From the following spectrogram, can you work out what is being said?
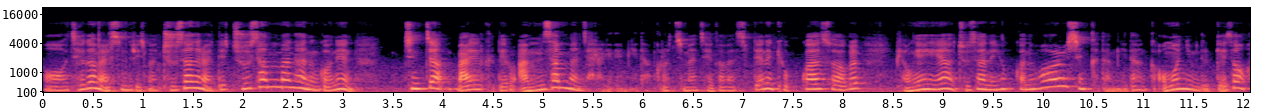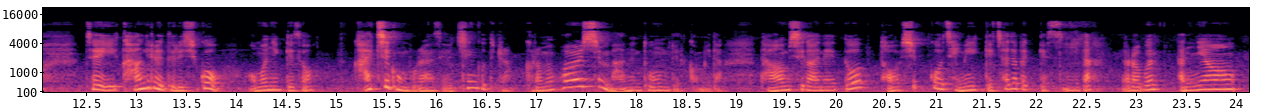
어, 제가 말씀드리지만 주산을 할 때 주산만 하는 거는 진짜 말 그대로 암산만 잘하게 됩니다. 그렇지만 제가 봤을 때는 교과 수학을 병행해야 주산의 효과는 훨씬 크답니다. 그러니까 어머님들께서 제 이 강의를 들으시고 어머님께서 같이 공부를 하세요. 친구들이랑. 그러면 훨씬 많은 도움 될 겁니다. 다음 시간에 또 더 쉽고 재미있게 찾아뵙겠습니다. 여러분, 안녕.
